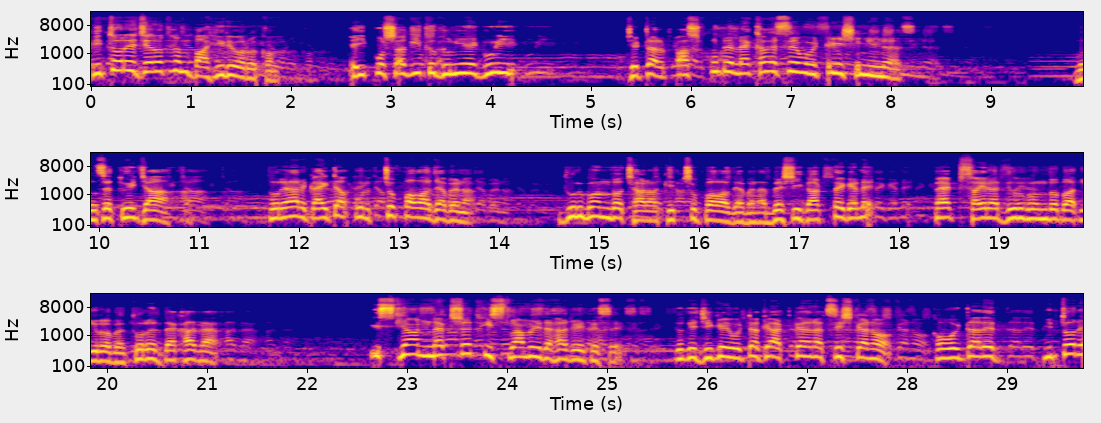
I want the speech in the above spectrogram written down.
ভিতরে যেরকম বাহিরে ওরকম। এই পোশাকই তো দুনিয়ায় ঘুরি। যেটার পাসপোর্টে লেখা আছে ওইটাই মিলে আছে। বলছে তুই যা। তোরে আর গাইটা উচ্চ পাওয়া যাবে না। দুর্গন্ধ ছাড়া কিচ্ছু পাওয়া যাবে না। বেশি গাঁটতে গেলে পেট সাইরা দুর্গন্ধ বা হবে তোরে দেখা যায়। ইসলাম লেখছে, ইসলামই দেখা যাইতেছে। যদি জিগে ওইটাকে আটকায় রাখছিস কেন? ওইটার ভিতরে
